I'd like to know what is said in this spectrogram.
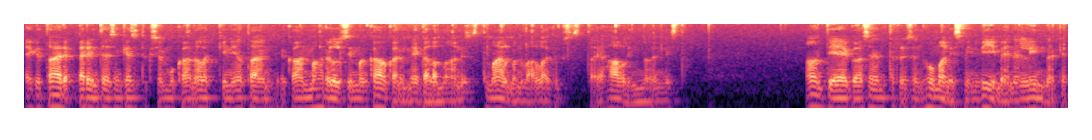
Eikö taide perinteisen käsityksen mukaan olekin jotain, joka on mahdollisimman kaukana megalomaanisesta maailmanvalloituksesta ja hallinnoinnista? Antiegocentrisen humanismin viimeinen linnake.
